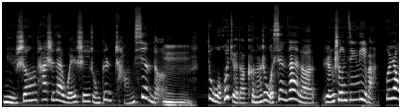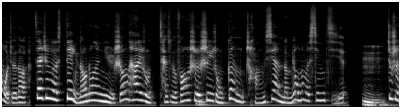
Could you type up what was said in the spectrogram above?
女生她是在维持一种更长线的，嗯，就我会觉得可能是我现在的人生经历吧，会让我觉得在这个电影当中的女生她的一种采取的方嗯式是一种更长线的，没有那么心急。嗯，就是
